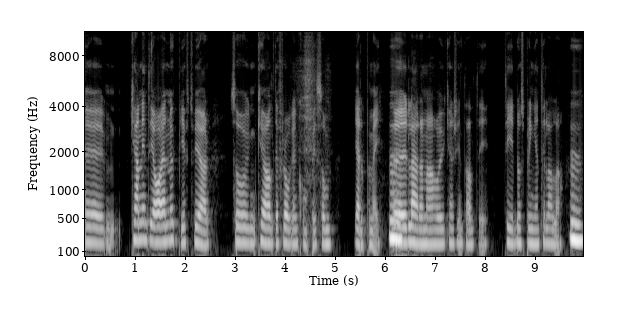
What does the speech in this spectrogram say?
Eh, kan inte jag en uppgift vi gör så kan jag alltid fråga en kompis som hjälper mig. Mm. För lärarna har ju kanske inte alltid tid att springa till alla. Mm.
